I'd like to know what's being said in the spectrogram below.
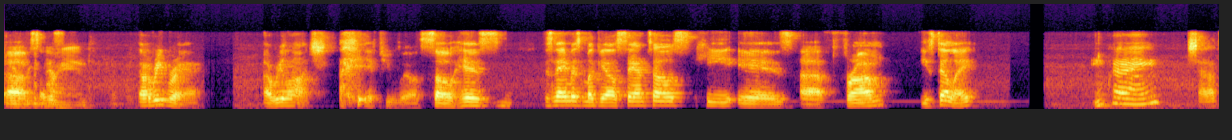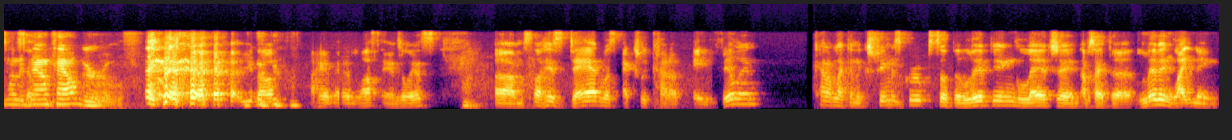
um, so his, brand. a rebrand, a relaunch, if you will. So his his name is Miguel Santos. He is uh, from East LA. Okay. Shout out to One of the downtown girls. you know, I hear that in Los Angeles. Um, so his dad was actually kind of a villain, kind of like an extremist group. So the Living Legend, I'm sorry, the Living Lightning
